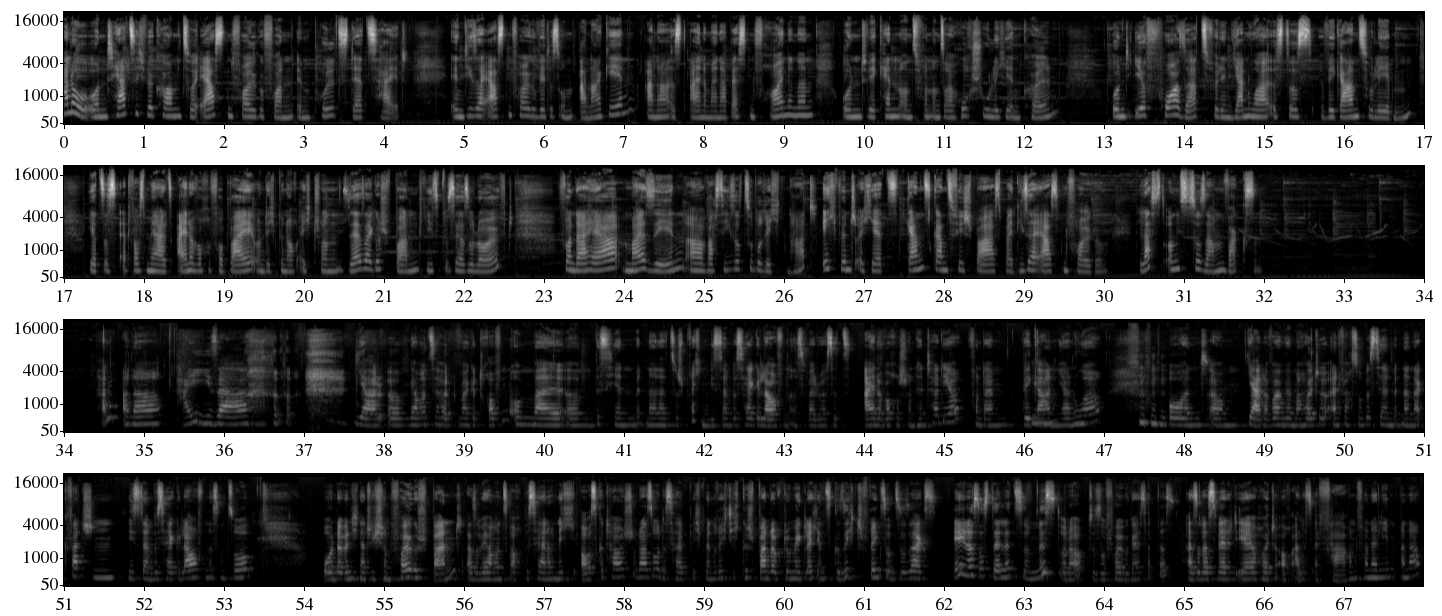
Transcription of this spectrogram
Hallo und herzlich willkommen zur ersten Folge von Impuls der Zeit. In dieser ersten Folge wird es um Anna gehen. Anna ist eine meiner besten Freundinnen und wir kennen uns von unserer Hochschule hier in Köln. Und ihr Vorsatz für den Januar ist es, vegan zu leben. Jetzt ist etwas mehr als eine Woche vorbei und ich bin auch echt schon sehr, sehr gespannt, wie es bisher so läuft. Von daher mal sehen, äh, was sie so zu berichten hat. Ich wünsche euch jetzt ganz, ganz viel Spaß bei dieser ersten Folge. Lasst uns zusammen wachsen. Hallo Anna. Hi Isa. ja, äh, wir haben uns ja heute mal getroffen, um mal äh, ein bisschen miteinander zu sprechen, wie es denn bisher gelaufen ist, weil du hast jetzt eine Woche schon hinter dir von deinem veganen mhm. Januar. und ähm, ja, da wollen wir mal heute einfach so ein bisschen miteinander quatschen, wie es denn bisher gelaufen ist und so. Und da bin ich natürlich schon voll gespannt. Also wir haben uns auch bisher noch nicht ausgetauscht oder so. Deshalb ich bin richtig gespannt, ob du mir gleich ins Gesicht springst und so sagst, ey, das ist der letzte Mist oder ob du so voll begeistert bist. Also das werdet ihr heute auch alles erfahren von der lieben Anna.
